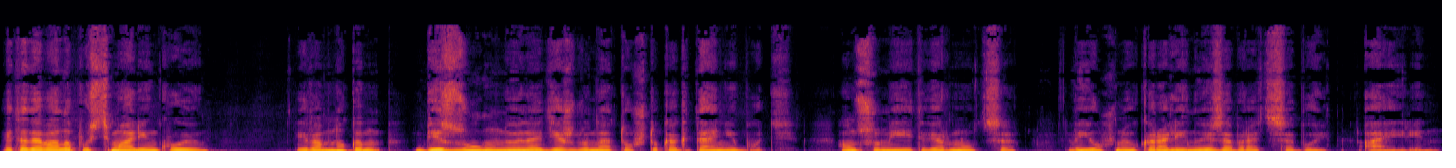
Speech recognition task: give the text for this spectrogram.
это давало пусть маленькую и во многом безумную надежду на то, что когда-нибудь он сумеет вернуться в Южную Каролину и забрать с собой Айрин.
